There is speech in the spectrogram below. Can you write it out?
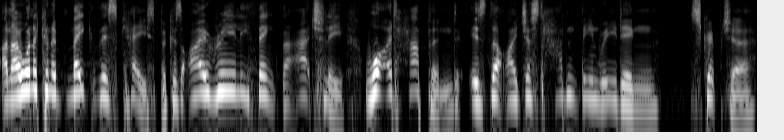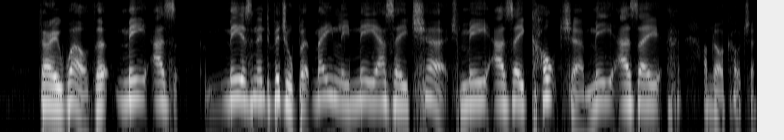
and I want to kind of make this case because I really think that actually what had happened is that I just hadn't been reading scripture very well. That me as me as an individual, but mainly me as a church, me as a culture, me as a, I'm not a culture,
